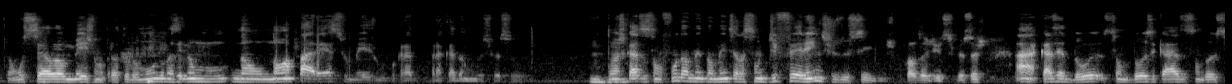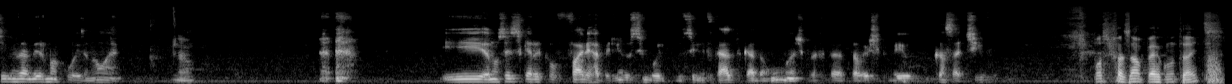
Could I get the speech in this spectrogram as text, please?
Então, o céu é o mesmo para todo mundo, mas ele não, não, não aparece o mesmo para cada uma das pessoas. Então, as casas são fundamentalmente elas são diferentes dos signos por causa disso. As pessoas, ah, a casa é 12, são 12 casas, são 12 signos, é a mesma coisa. Não é. Não. E eu não sei se quer que eu fale rapidinho do, simbol, do significado de cada uma, acho que vai ficar talvez meio cansativo. Posso te fazer uma pergunta antes?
